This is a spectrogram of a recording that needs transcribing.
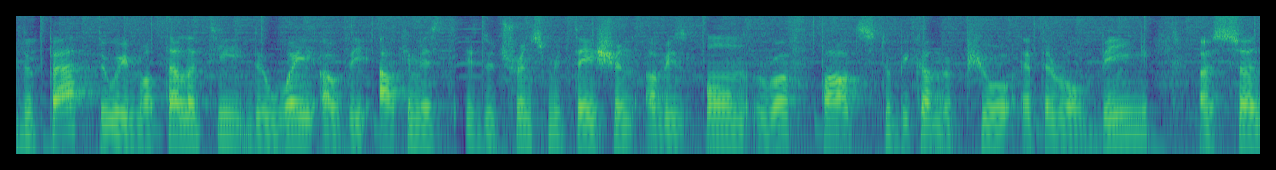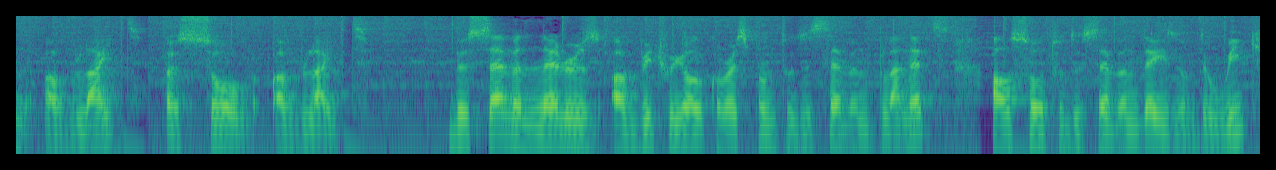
The path to immortality, the way of the alchemist, is the transmutation of his own rough parts to become a pure ethereal being, a son of light, a soul of light. The seven letters of vitriol correspond to the seven planets, also to the seven days of the week,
